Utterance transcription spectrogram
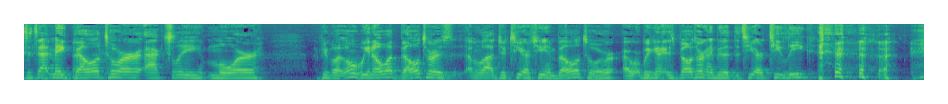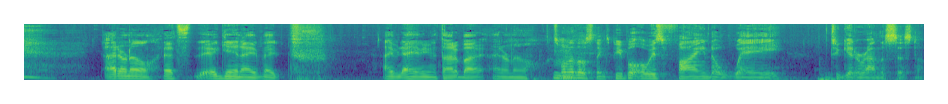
does that make Bellator actually more? People are like, oh, well, you know what? Bellator is. I'm allowed to do TRT in Bellator. Are we? Gonna, is Bellator going to be the, the TRT league? I don't know. That's again, I, I, I haven't even thought about it. I don't know. It's one of those things. People always find a way to get around the system,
